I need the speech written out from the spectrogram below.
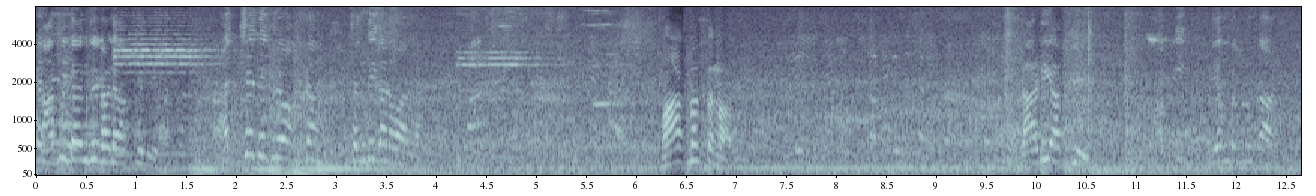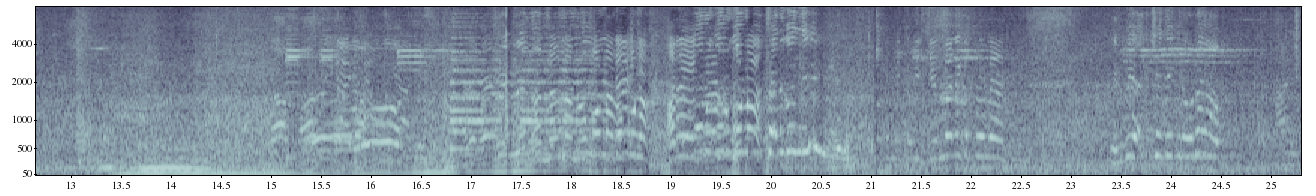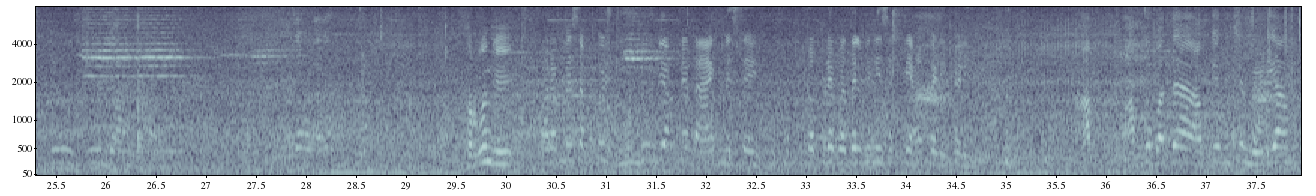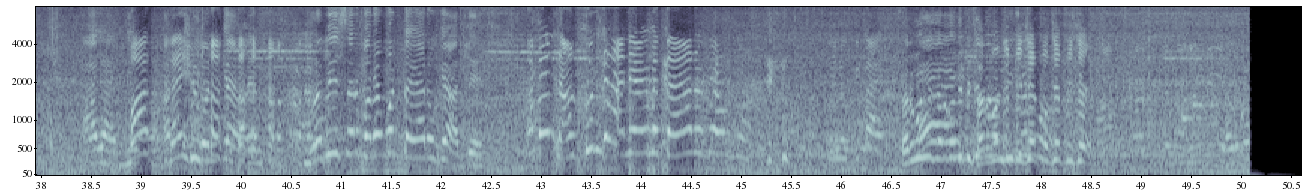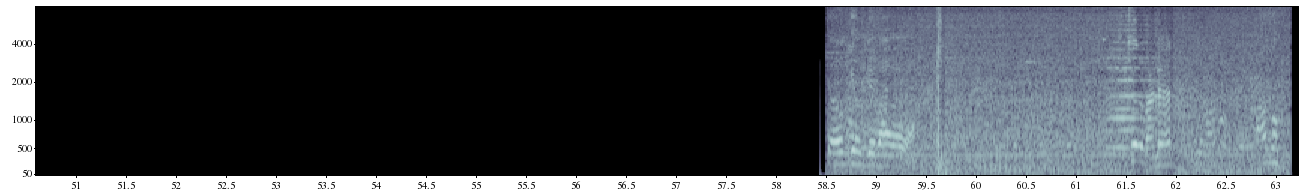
काफ़ी टाइम से खड़े आपके लिए। अच्छे दिख रहे हो एकदम चंडीगढ़ वाला। मास्क मत पहनो। गाड़ी आपकी? आपकी BMW कार। क्या बात। ना ना ना रुको ना रुको ना। अरे एक मिनट रुको ना। सरगुन जी मैं कभी जिम वाले कपड़ों में आती हूँ। फिर भी अच्छे दिख रहे हो ना आप। सरगुन जी। और अब मैं सब कुछ ढूंढ ढूंढ के अपने बैग में से कपड़े बदल भी नहीं सकती यहाँ खड़ी खड़ी। आप आपको पता है आपके पीछे मीडिया आ जाती बात नहीं। बन के रवि सर बराबर तैयार होके आते हैं। अबे नाखून खाने आए मैं तैयार हो जाऊँगा चलो की बाय सरगुन जी सरगुन जी पीछे सरगुन जी पीछे पीछे पीछे okay okay bye bye Trước là.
